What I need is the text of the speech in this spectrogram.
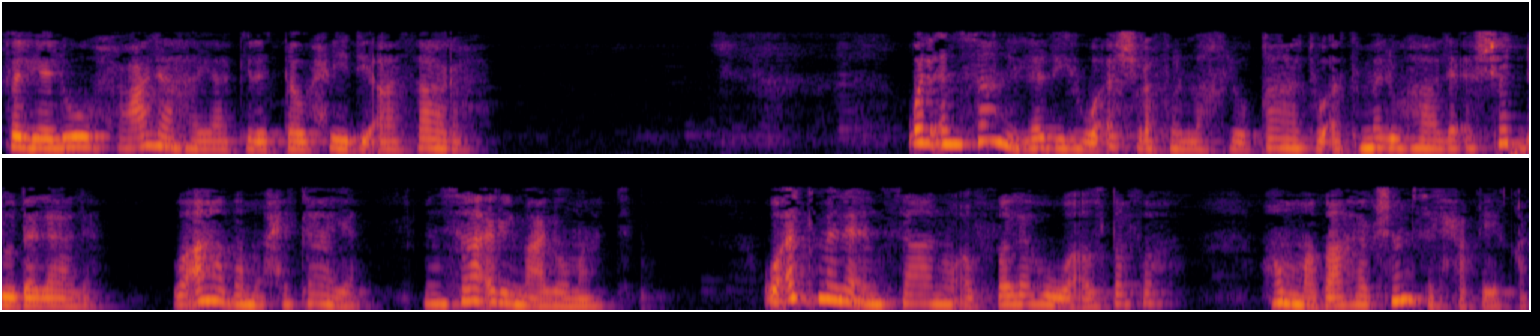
فليلوح على هياكل التوحيد آثاره. والإنسان الذي هو أشرف المخلوقات وأكملها لأشد دلالة. وأعظم حكاية من سائر المعلومات. وأكمل إنسان وأفضله وألطفه هم مظاهر شمس الحقيقة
